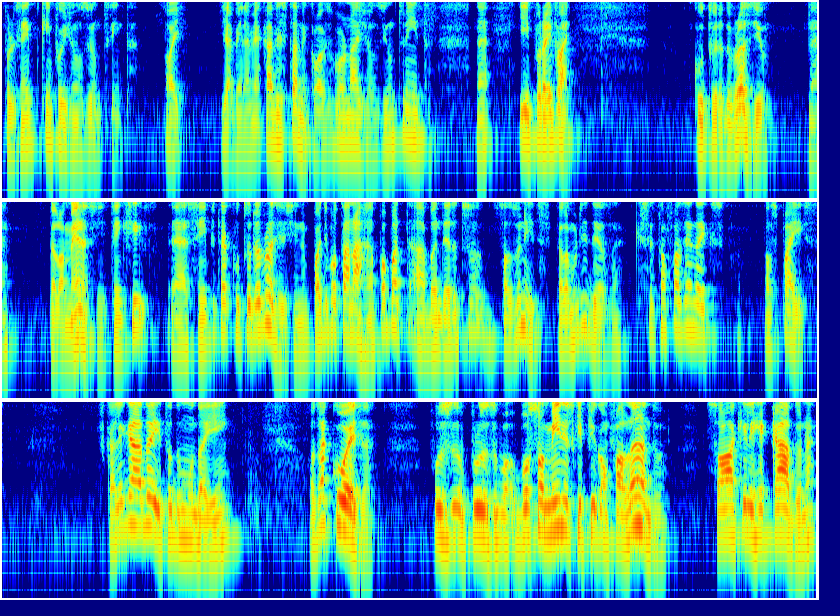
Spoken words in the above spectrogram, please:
por exemplo, quem foi Joãozinho 30? Olha já vem na minha cabeça também, Clóvis Bornai, Joãozinho 30, né? E por aí vai. Cultura do Brasil, né? Pelo menos a gente tem que é, sempre ter a cultura do Brasil. A gente não pode botar na rampa a bandeira dos Estados Unidos, pelo amor de Deus, né? O que vocês estão fazendo aí com o nosso país? Fica ligado aí, todo mundo aí, hein? Outra coisa, para os bolsominions que ficam falando, só aquele recado, né?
